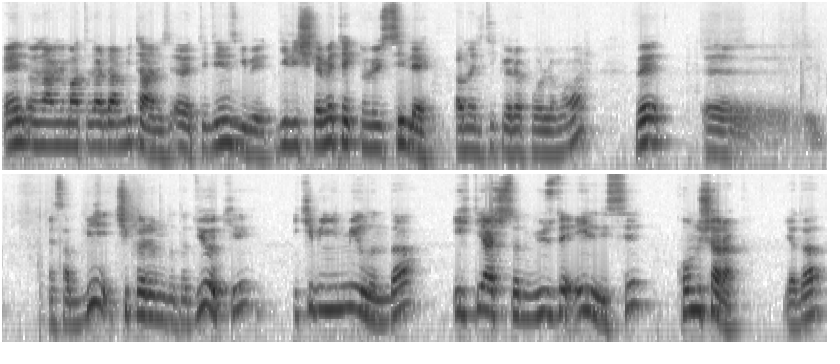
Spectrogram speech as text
en önemli maddelerden bir tanesi, evet dediğiniz gibi dil işleme teknolojisiyle analitik ve raporlama var. Ve e, mesela bir çıkarımda da diyor ki 2020 yılında ihtiyaçların %50'si konuşarak ya da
